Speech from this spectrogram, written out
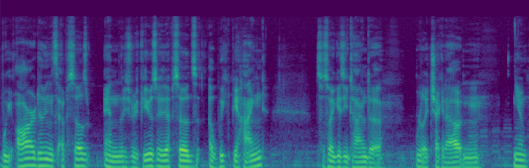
we are doing these episodes and these reviews of the episodes a week behind. So, so it gives you time to really check it out and, you know,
